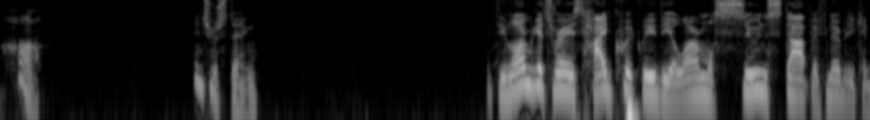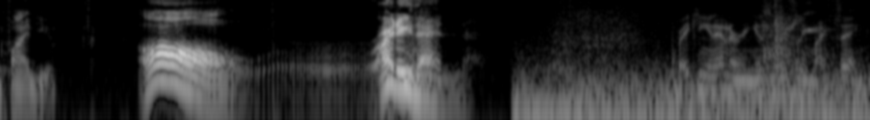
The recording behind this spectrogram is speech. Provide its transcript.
Huh. Interesting. If the alarm gets raised, hide quickly. The alarm will soon stop if nobody can find you. Alrighty then. Breaking and entering isn't usually my thing,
